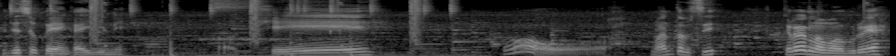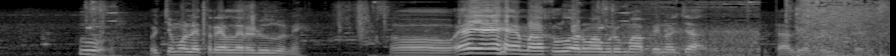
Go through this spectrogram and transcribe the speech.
Oce suka yang kayak gini. Oke. Wow Mantep sih. Keren loh ma bro ya. Tuh, Ocha mau lihat trailernya dulu nih. Oh, eh, eh, eh malah keluar mah bro maafin Ocha. Kita lihat dulu.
